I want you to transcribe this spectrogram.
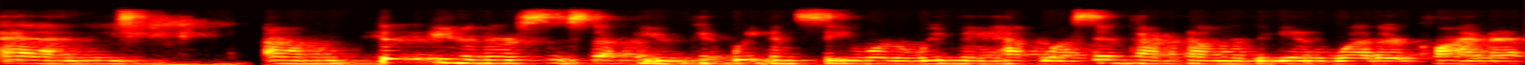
and um, there, you know, there's some stuff you can, we can see where we may have less impact on it again, weather, climate,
